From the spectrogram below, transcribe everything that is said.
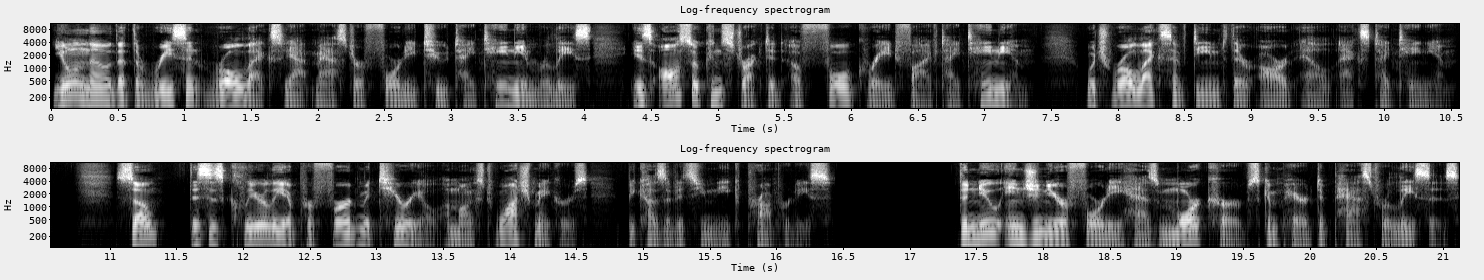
you'll know that the recent Rolex Yachtmaster 42 titanium release is also constructed of full grade 5 titanium, which Rolex have deemed their RLX titanium. So, this is clearly a preferred material amongst watchmakers because of its unique properties. The new Ingenieur 40 has more curves compared to past releases,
